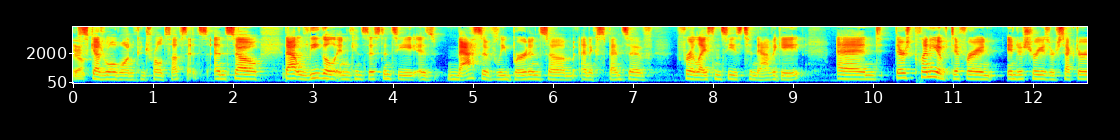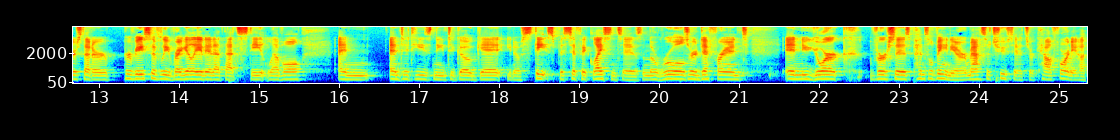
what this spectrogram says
Yeah. schedule 1 controlled substance. And so that legal inconsistency is massively burdensome and expensive for licensees to navigate. And there's plenty of different industries or sectors that are pervasively regulated at that state level and entities need to go get, you know, state specific licenses and the rules are different in New York versus Pennsylvania or Massachusetts or California.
